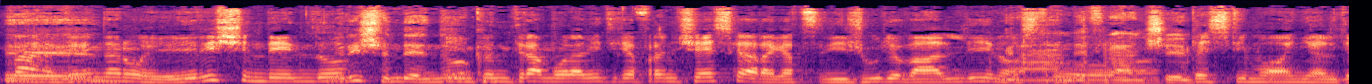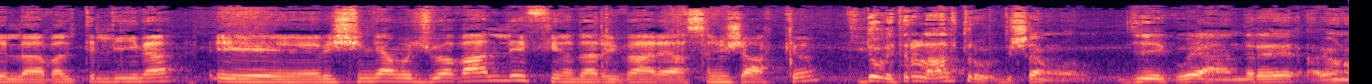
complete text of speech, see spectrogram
Ma Eh, venendo a noi, riscendendo, Riscendendo. incontriamo la mitica Francesca, la ragazza di Giulio Valli, Grande, nostro Franci. testimonial della Valtellina, e riscendiamo giù a valle fino ad arrivare a Saint-Jacques, Dove tra l'altro, diciamo, Diego e Andre avevano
